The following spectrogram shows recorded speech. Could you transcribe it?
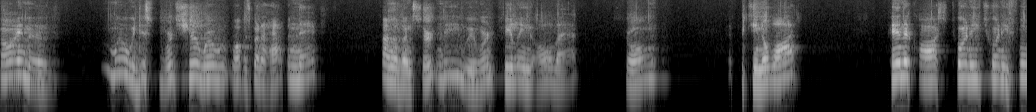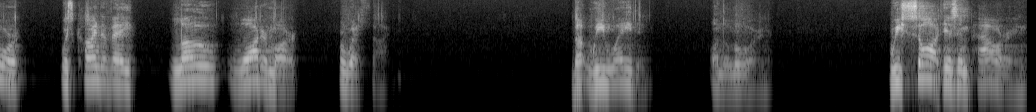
time of, well, we just weren't sure where, what was going to happen next. Time of uncertainty. We weren't feeling all that strong. But you know what? Pentecost 2024 was kind of a low watermark for Westside. But we waited on the Lord. We sought his empowering.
